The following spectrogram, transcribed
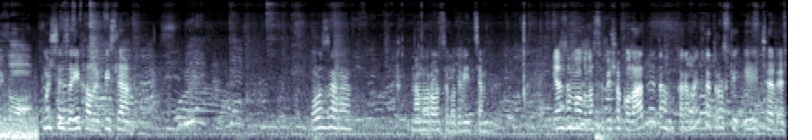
Тихо. Ми ще заїхали після озера на морозиво. Дивіться. Я замовила собі шоколадний, там карамелька трошки і череш,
